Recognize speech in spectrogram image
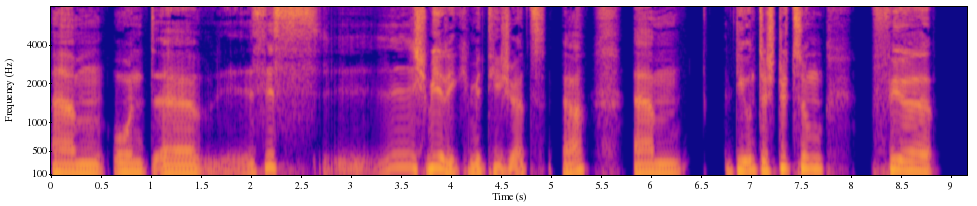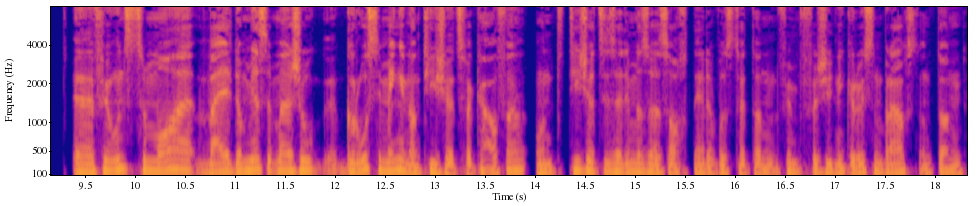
Ähm, und äh, es ist äh, schwierig mit T-Shirts. Ja? Ähm, die Unterstützung für äh, für uns zu machen, weil da müssen wir schon große Mengen an T-Shirts verkaufen und T-Shirts ist halt immer so eine Sache, ne, da wo du halt dann fünf verschiedene Größen brauchst und dann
